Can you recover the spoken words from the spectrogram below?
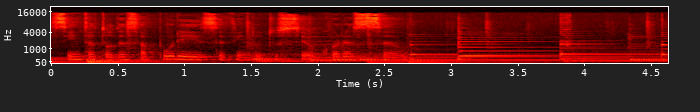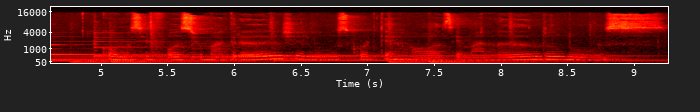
Sinta toda essa pureza vindo do seu coração como se fosse uma grande luz cor-de-rosa emanando luz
